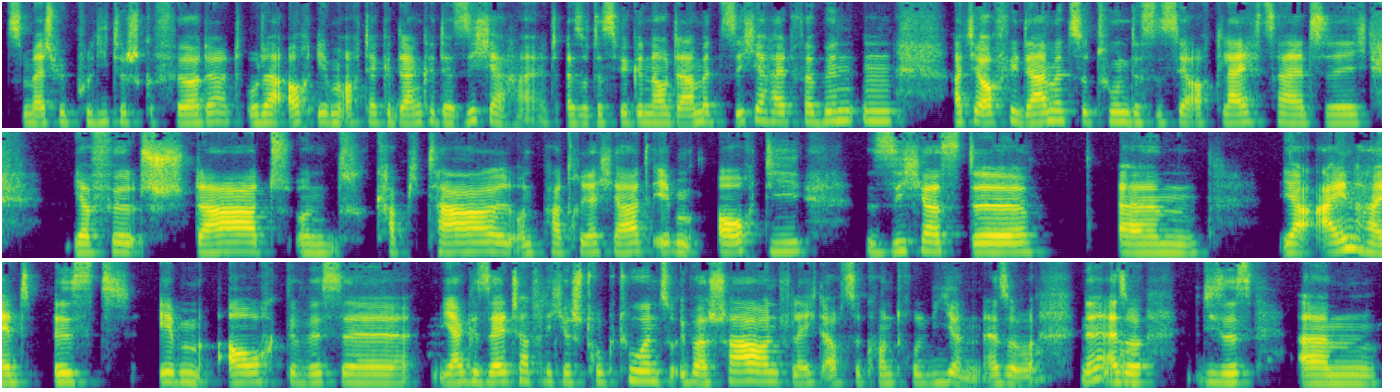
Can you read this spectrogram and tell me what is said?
zum Beispiel politisch gefördert oder auch eben auch der Gedanke der Sicherheit. Also dass wir genau damit Sicherheit verbinden, hat ja auch viel damit zu tun, dass es ja auch gleichzeitig ja für Staat und Kapital und Patriarchat eben auch die sicherste ähm, ja, Einheit ist, eben auch gewisse ja, gesellschaftliche Strukturen zu überschauen, vielleicht auch zu kontrollieren. Also, ne, also dieses ähm,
